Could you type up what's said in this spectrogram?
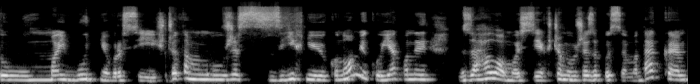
у майбутнє в Росії? Що там вже з їхньою економікою? Як вони загалом, ось якщо ми вже записуємо так е,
